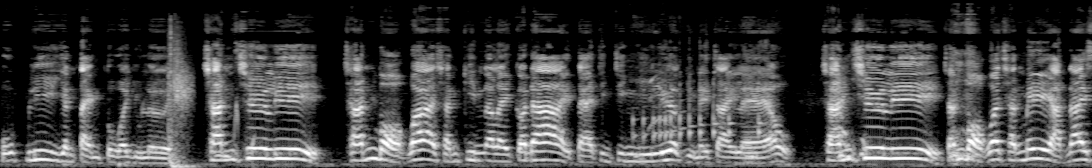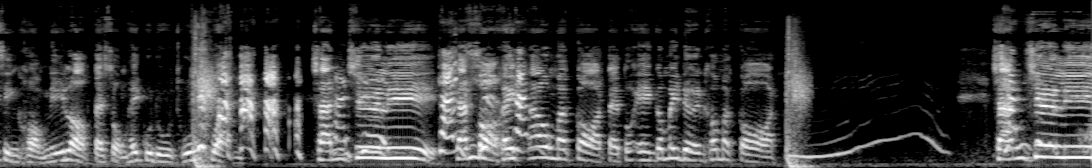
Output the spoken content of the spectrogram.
ปุ๊บลี่ยังแต่งตัวอยู่เลย ฉันชื่อลี่ ฉันบอกว่าฉันกินอะไรก็ได้ แต่จริง ๆ มีเลือกอยู่ในใจแล้ว ฉันชื่อลี่ ฉันบอกว่าฉันไม่ได้อยากได้สิ่งของนี้หรอกแต่ส่งให้กูดูทุกวัน ฉันชื่อลี่ ฉันฉันบอกให้ฉันเข้ามากอด แต่ตัวเองก็ไม่เดินเข้ามากอดอืมฉันชื่อลี่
